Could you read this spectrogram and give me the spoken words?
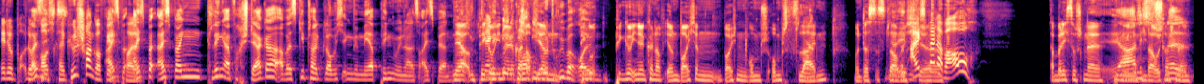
nee, du, du brauchst nicht. keinen Kühlschrank auf jeden Eisbä Fall. Eisbä Eisbären klingen einfach stärker, aber es gibt halt, glaube ich, irgendwie mehr Pinguine als Eisbären. Ja, Also und Pinguine können auf ihren drüber rollen. Pingu Pinguine können auf ihren Bäuchen, Bäuchen rum, rumsliden. Und das ist, glaube Ja, ich. Eisbären äh, aber auch. aber nicht so schnell. Ja, Pinguine nicht sind so schnell.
